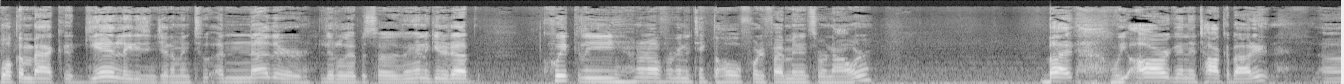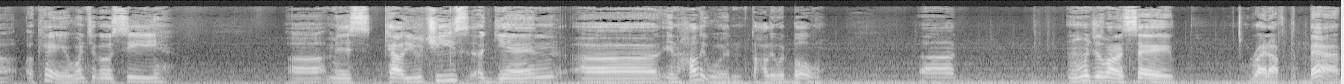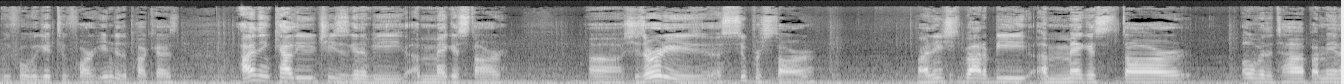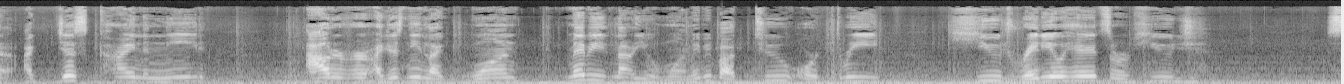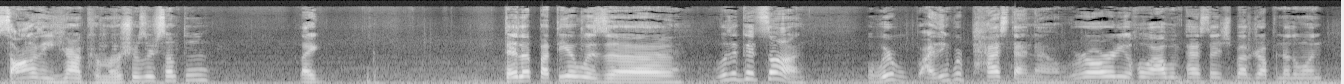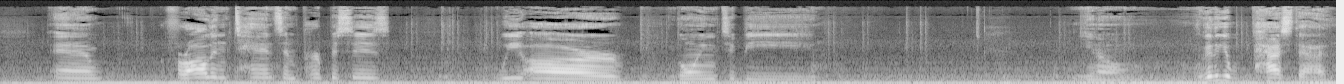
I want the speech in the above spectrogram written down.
Welcome back again, ladies and gentlemen, to another little episode. I'm going to get it up quickly. I don't know if we're going to take the whole 45 minutes or an hour, but we are going to talk about it. Uh, okay, I went to go see uh, Miss Kali Uchis again uh, in Hollywood, the Hollywood Bowl. Uh, we just want to say right off the bat, before we get too far into the podcast, I think Kali Uchis is going to be a megastar. Uh, she's already a superstar. I think she's about to be a megastar over the top. I mean, I just kind of need out of her. I just need like one maybe not even one, maybe about two or three huge radio hits or huge songs that you hear on commercials or something. Like Telepatía was uh was a good song. We're I think we're past that now. We're already a whole album past that. She's about to drop another one. And for all intents and purposes, we are going to be you know, we're gonna get past that.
